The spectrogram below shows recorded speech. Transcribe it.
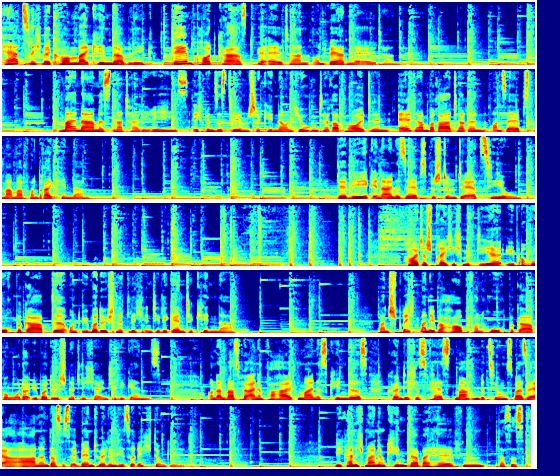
Herzlich willkommen bei Kinderblick, dem Podcast für Eltern und werdende Eltern. Mein Name ist Nathalie Ries, ich bin systemische Kinder- und Jugendtherapeutin, Elternberaterin und selbst Mama von drei Kindern. Der Weg in eine selbstbestimmte Erziehung – Heute spreche ich mit dir über hochbegabte und überdurchschnittlich intelligente Kinder. Wann spricht man überhaupt von Hochbegabung oder überdurchschnittlicher Intelligenz? Und an was für einem Verhalten meines Kindes könnte ich es festmachen bzw. erahnen, dass es eventuell in diese Richtung geht? Wie kann ich meinem Kind dabei helfen, dass es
